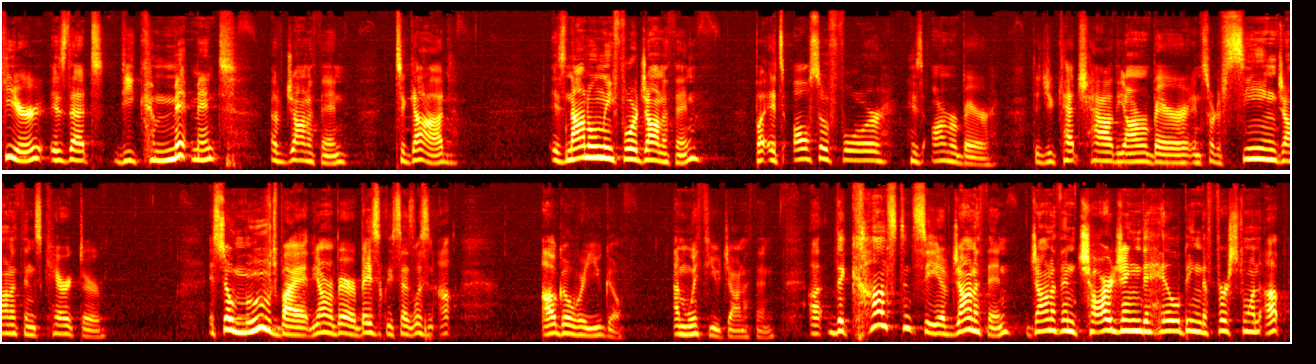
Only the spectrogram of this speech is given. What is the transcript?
here is that the commitment of Jonathan to God is not only for Jonathan, but it's also for his armor bearer. Did you catch how the armor bearer, in sort of seeing Jonathan's character, is so moved by it? The armor bearer basically says, Listen, I'll, I'll go where you go. I'm with you, Jonathan. Uh, the constancy of Jonathan, Jonathan charging the hill, being the first one up,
